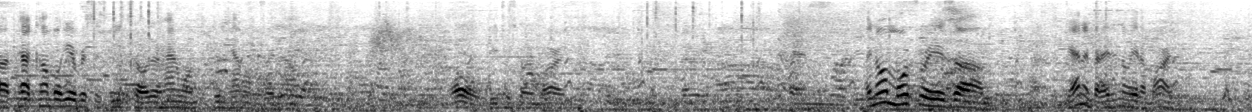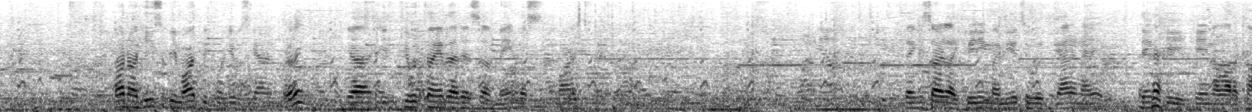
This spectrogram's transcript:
Uh, Pack combo here versus Vitro. They're hand warm, doing hand warmers right now. Oh, Beatrice going Marth. And I know him more for his um, Ganon, but I didn't know he had a Marth. Oh no, he used to be Marth before he was Ganon. Really? Yeah, he, he would claim that his uh, main was Marth. Then he started like beating my Mewtwo with Ganon. I think he gained a lot of.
